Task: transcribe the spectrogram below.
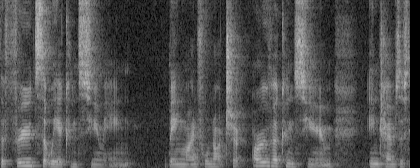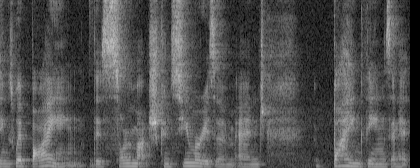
the foods that we are consuming, being mindful not to over consume in terms of things we're buying. There's so much consumerism and buying things and it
